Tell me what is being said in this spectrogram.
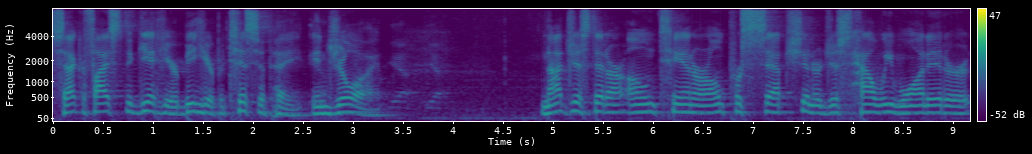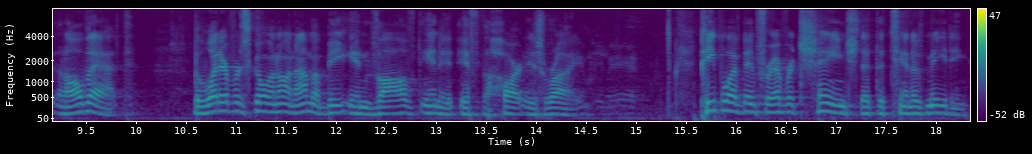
sacrifice to get here, be here, participate, enjoy. Not just at our own tent, our own perception, or just how we want it, or and all that. But whatever's going on, I'm going to be involved in it if the heart is right. People have been forever changed at the tent of meeting.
